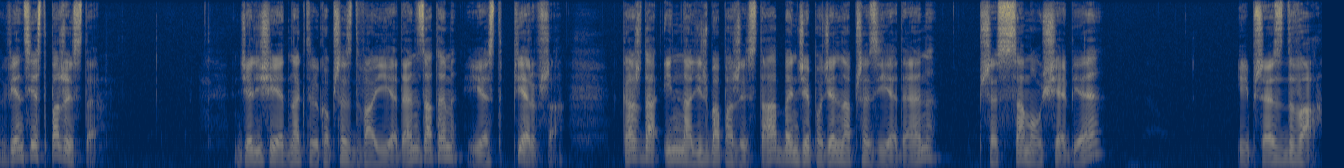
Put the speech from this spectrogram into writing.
więc jest parzyste. Dzieli się jednak tylko przez 2 i 1, zatem jest pierwsza. Każda inna liczba parzysta będzie podzielna przez 1, przez samą siebie i przez 2.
